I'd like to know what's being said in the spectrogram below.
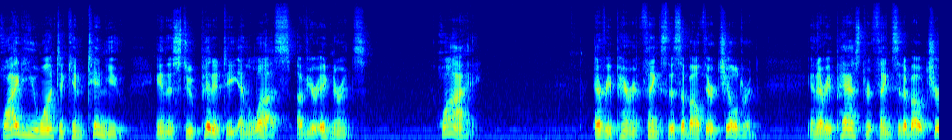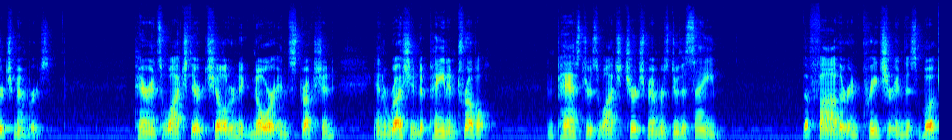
Why do you want to continue in the stupidity and lusts of your ignorance? Why? Every parent thinks this about their children, and every pastor thinks it about church members. Parents watch their children ignore instruction and rush into pain and trouble, and pastors watch church members do the same. The father and preacher in this book,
